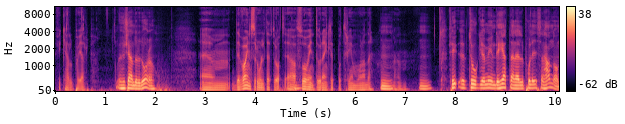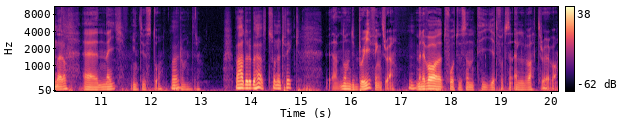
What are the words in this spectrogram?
fick kall på hjälp. Hur kände du då? då? Um, det var inte så roligt efteråt. Jag mm. sov inte ordentligt på tre månader. Mm. Mm. Fick, tog myndigheten eller polisen hand om det då? Eh, nej, inte just då. Nej. De inte det. Vad hade du behövt som du inte fick? Någon debriefing tror jag. Mm. Men det var 2010-2011 tror jag det var.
